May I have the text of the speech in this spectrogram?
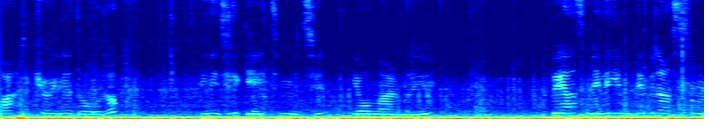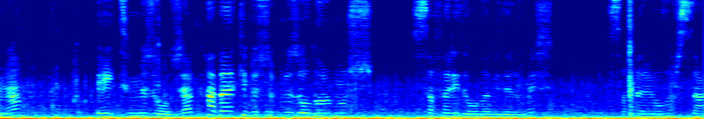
Bahri Köyü'ne doğru binicilik eğitimim için yollardayım. Beyaz Meleğim'de biraz sonra eğitimimiz olacak. Ha belki bir sürpriz olurmuş. Safari de olabilirmiş. Safari olursa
